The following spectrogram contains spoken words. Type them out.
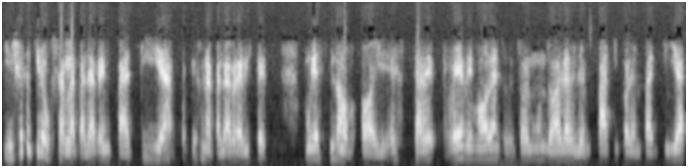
Y yo no quiero usar la palabra empatía, porque es una palabra, viste, muy snob hoy, está de, re de moda, entonces todo el mundo habla de lo empático, la empatía,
